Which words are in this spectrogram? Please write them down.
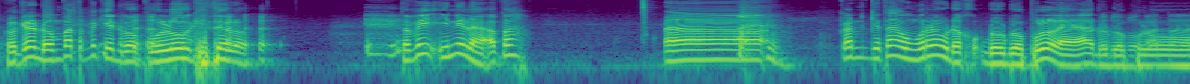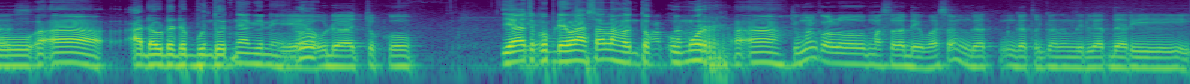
Gua kira 24 tapi kayak 20 gitu loh. tapi inilah apa? Eh kan kita umurnya udah udah 20 lah ya, udah 20 ke 20. Heeh, ada udah ada buntutnya gini. Iya, Lu udah cukup. ya cukup dewasa lah untuk Matang. umur, heeh. Cuman kalau masalah dewasa nggak nggak tergantung dilihat dari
